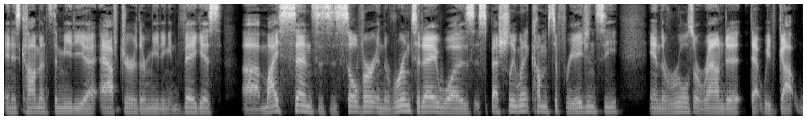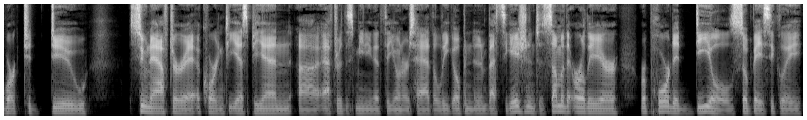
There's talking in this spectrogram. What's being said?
in his comments to media after their meeting in Vegas. Uh, my sense is, is Silver in the room today was, especially when it comes to free agency and the rules around it, that we've got work to do soon after according to ESPN, uh, after this meeting that the owners had, the league opened an investigation into some of the earlier reported deals. So basically,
